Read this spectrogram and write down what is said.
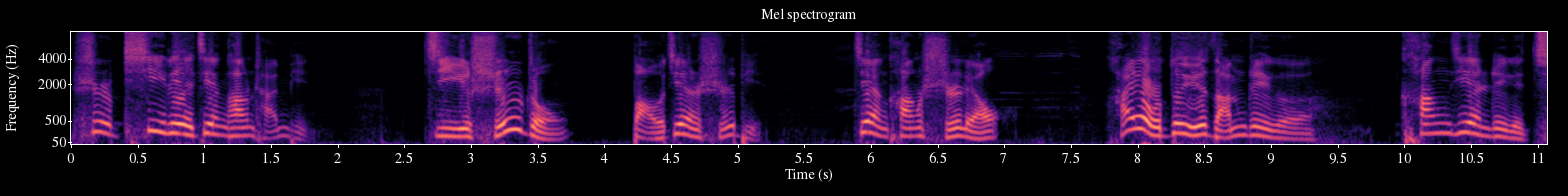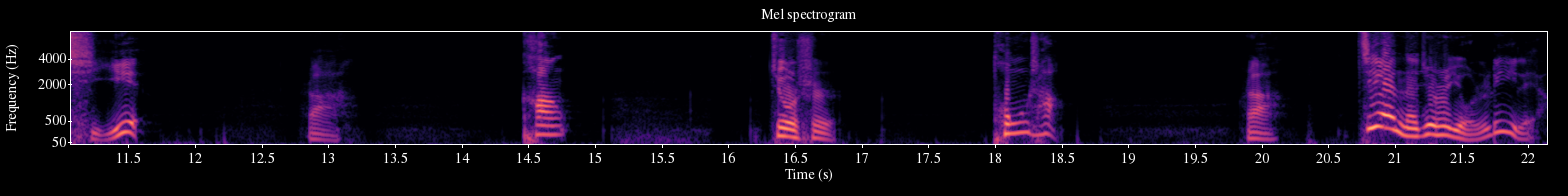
是系列健康产品，几十种保健食品、健康食疗，还有对于咱们这个康健这个企业，是吧？康就是通畅，是吧？健呢就是有力量。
